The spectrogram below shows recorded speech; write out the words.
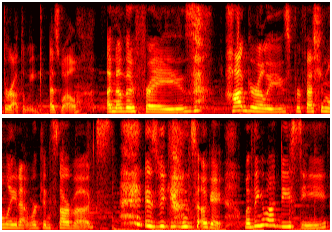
throughout the week as well. Another phrase hot girlies professionally network in Starbucks is because okay, one thing about DC,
